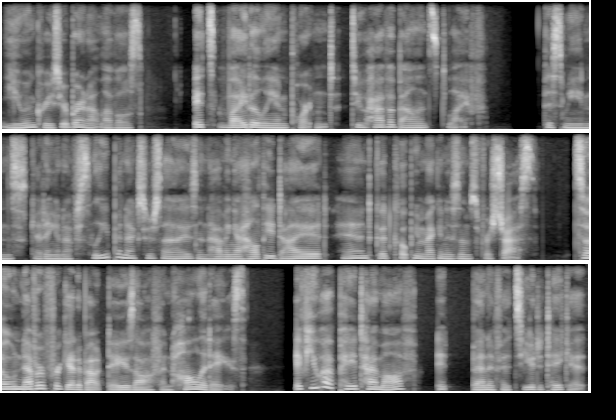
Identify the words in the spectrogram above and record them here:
you increase your burnout levels. It's vitally important to have a balanced life. This means getting enough sleep and exercise and having a healthy diet and good coping mechanisms for stress. So never forget about days off and holidays. If you have paid time off, it benefits you to take it.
